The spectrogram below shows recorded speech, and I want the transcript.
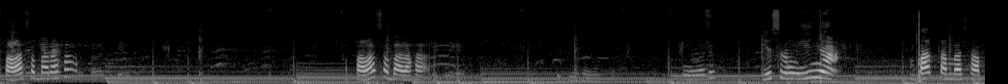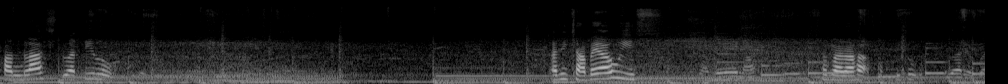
Kepala sabaraha? Kepala sabaraha? Iya mana? Iya serang iya nya. 4 tambah 18 2 tilu. Ari cabe awis nah, sabaraha itu. Dua ribu.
